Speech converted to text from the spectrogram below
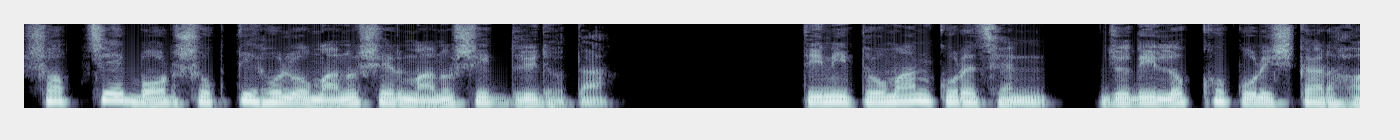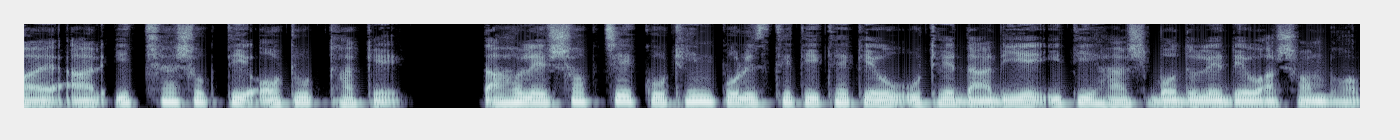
সবচেয়ে বড় শক্তি হল মানুষের মানসিক দৃঢ়তা। তিনি প্রমাণ করেছেন, যদি লক্ষ্য পরিষ্কার হয় আর ইচ্ছাশক্তি অটুট থাকে, তাহলে সবচেয়ে কঠিন পরিস্থিতি থেকেও উঠে দাঁড়িয়ে ইতিহাস বদলে দেওয়া সম্ভব।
